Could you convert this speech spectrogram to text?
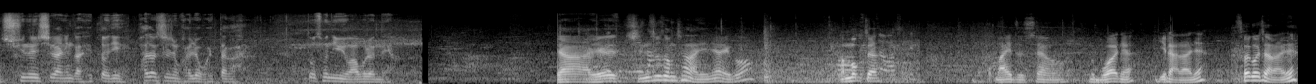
쉬는 시간인가 했더니 화장실 좀 가려고 했다가 또 손님이 와버렸네요 야얘 진수성찬 아니냐 이거? 밥 먹자 많이 드세요 너 뭐하냐? 일 안 하냐? 설거지 안 하냐?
